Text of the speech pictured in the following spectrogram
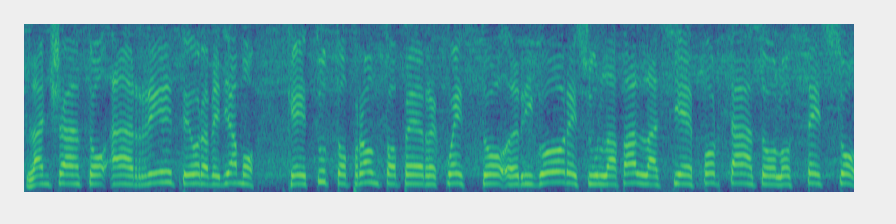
lanciato a rete. Ora vediamo che è tutto pronto per questo rigore. Sulla palla si è portato lo stesso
